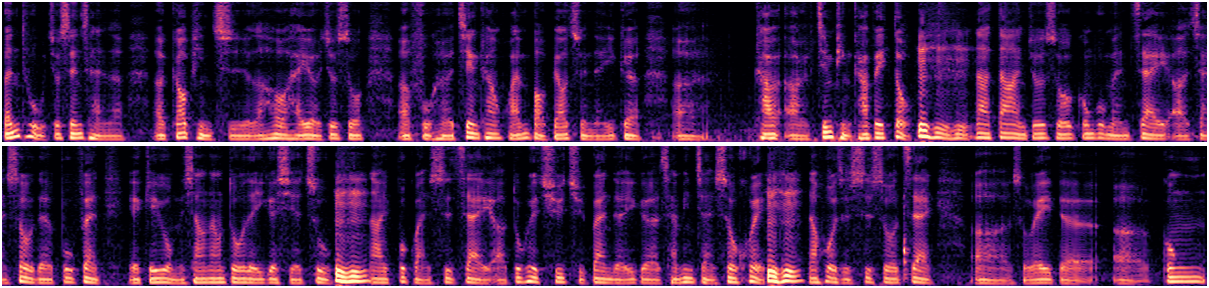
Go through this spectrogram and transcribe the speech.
本土就生产了呃高品质，然后还有就是说呃符合健康环保标准的一个呃。咖呃精品咖啡豆，嗯哼哼，那当然就是说公部门在呃展售的部分也给予我们相当多的一个协助，嗯哼，那不管是在呃都会区举办的一个产品展售会，嗯哼，那或者是说在呃所谓的呃公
